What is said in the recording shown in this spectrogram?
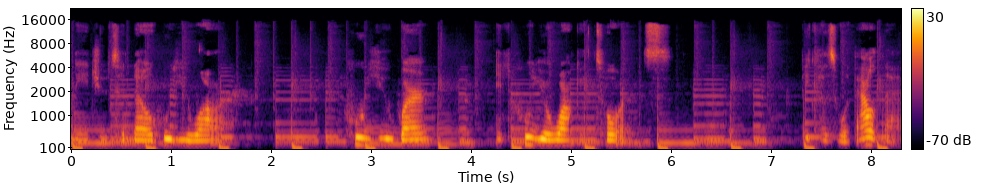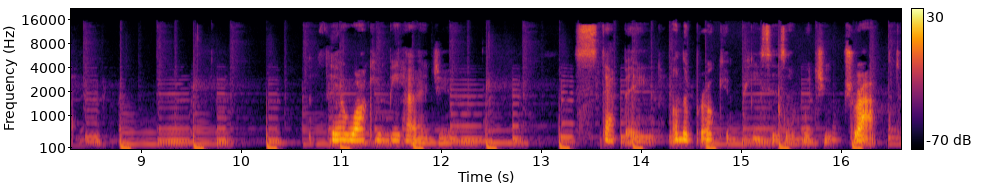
Need you to know who you are, who you were, and who you're walking towards. Because without that, they're walking behind you, stepping on the broken pieces in which you dropped,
